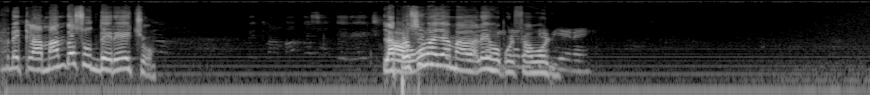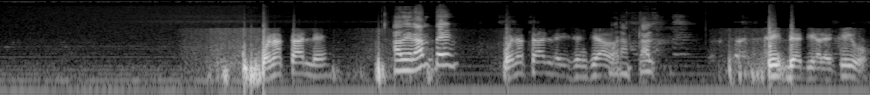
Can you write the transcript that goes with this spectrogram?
reclamando sus derechos. La Ahora, próxima llamada, Alejo, por favor. que viene, Buenas tardes. Adelante. Buenas tardes, licenciada. Buenas tardes. Sí, del directivo.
